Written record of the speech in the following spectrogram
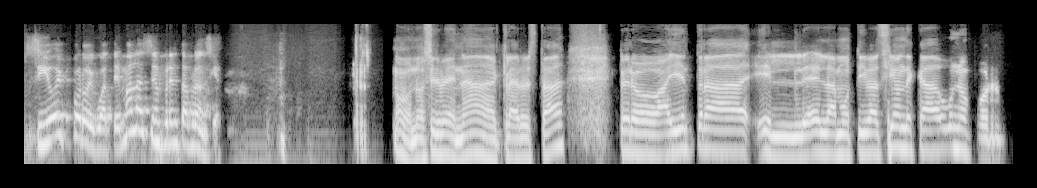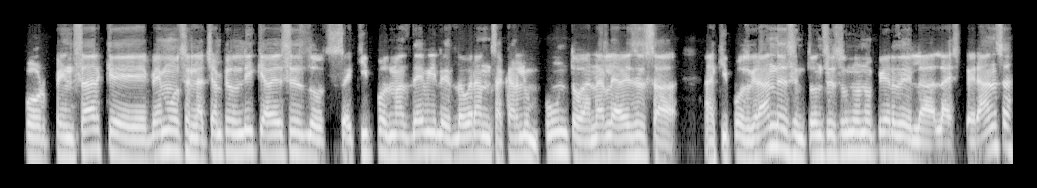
si hoy por hoy Guatemala se enfrenta a Francia? No, no sirve de nada, claro está, pero ahí entra el, la motivación de cada uno por, por pensar que vemos en la Champions League que a veces los equipos más débiles logran sacarle un punto, ganarle a veces a, equipos grandes, entonces uno no pierde la esperanza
